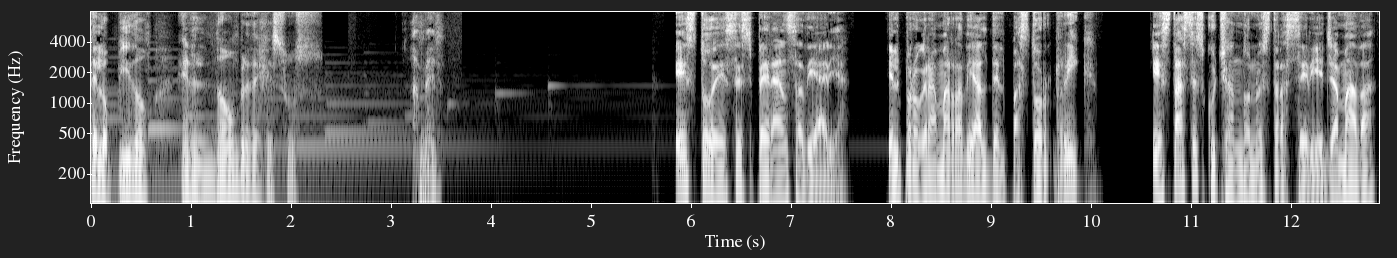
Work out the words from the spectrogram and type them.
Te lo pido en el nombre de Jesús. Amén. Esto es Esperanza Diaria, el programa radial del pastor Rick Estás escuchando nuestra serie llamada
